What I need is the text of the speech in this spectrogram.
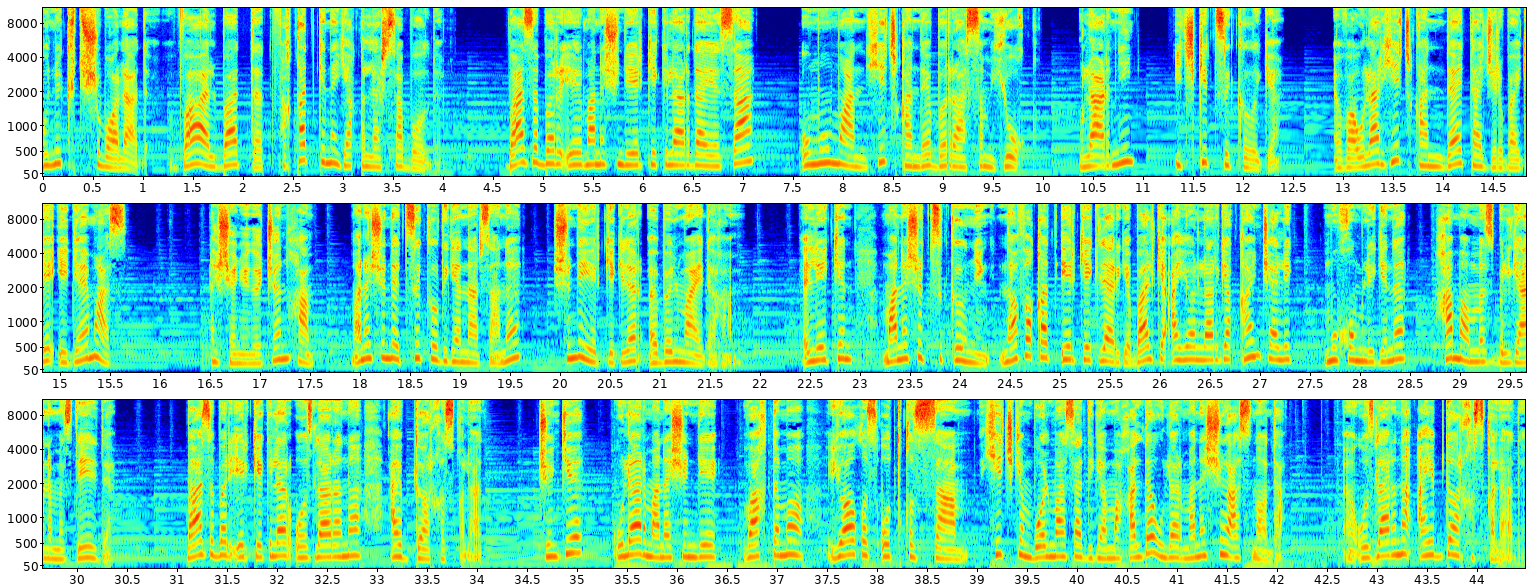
uni kutishib oladi? Va albatta faqatgina yaqinlashsa bo'ldi. Ba'zi bir e, mana shunday erkaklarda esa umuman hech qanday bir rasm yo'q. Ularning ichki sikliga va ular hech qanday tajribaga ega emas. E, shuning uchun ham mana shunday sikl degan narsani shunday erkaklar e, bilmaydi ham. Lekin mana shu siklning nafaqat erkaklarga balki ayollarga qanchalik muhimligini hammamiz bilganimizda edi ba'zi bir erkaklar o'zlarini aybdor his qiladi. Chunki ular mana shunday vaqtimni yolg'iz o'tkazsam hech kim bo'lmasa degan mahalda ular mana shu asnoda e, o'zlarini aybdor his qiladi.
